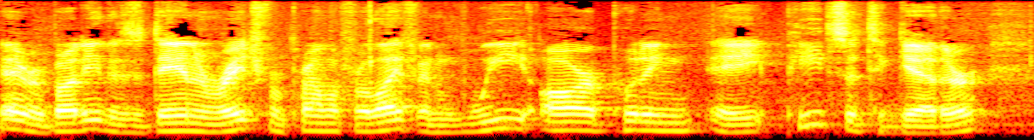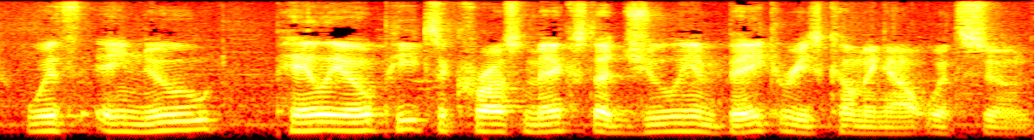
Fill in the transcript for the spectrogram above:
Hey everybody, this is Dan and Rach from Primal for Life, and we are putting a pizza together with a new paleo pizza crust mix that Julian Bakery is coming out with soon.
